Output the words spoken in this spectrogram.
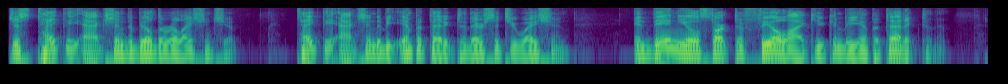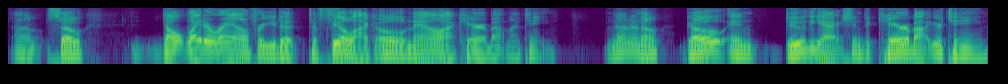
Just take the action to build the relationship, take the action to be empathetic to their situation, and then you'll start to feel like you can be empathetic to them. Um, so don't wait around for you to, to feel like, oh, now I care about my team. No, no, no. Go and do the action to care about your team.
